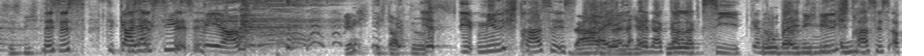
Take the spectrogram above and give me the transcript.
Ist das nicht Das ist Die das Galaxie ist, das- mehr. echt? Ich dachte, das... Ja, die Milchstraße ist Ja, Teil ich ja. einer Gut. Galaxie. Genau. Gut, Weil die Milchstraße ist ein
